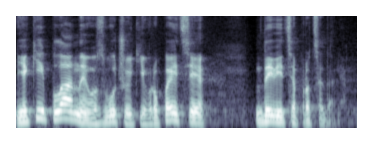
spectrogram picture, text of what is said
Які плани озвучують європейці? Дивіться про це далі.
